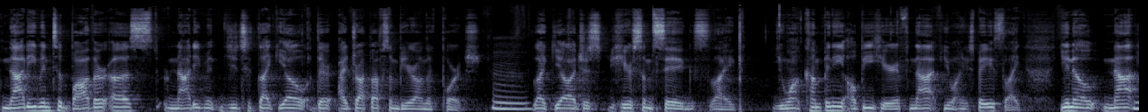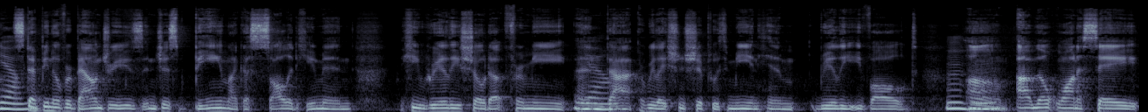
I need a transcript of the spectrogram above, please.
Not even to bother us not even you just like yo there i dropped off some beer on the porch. Like yo i just here's some cigs like you want company? I'll be here. If not if you want your space like you know not Yeah. stepping over boundaries and just being like a solid human. He really showed up for me and Yeah. that relationship with me and him really evolved. Mm-hmm. um, i don't want to say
